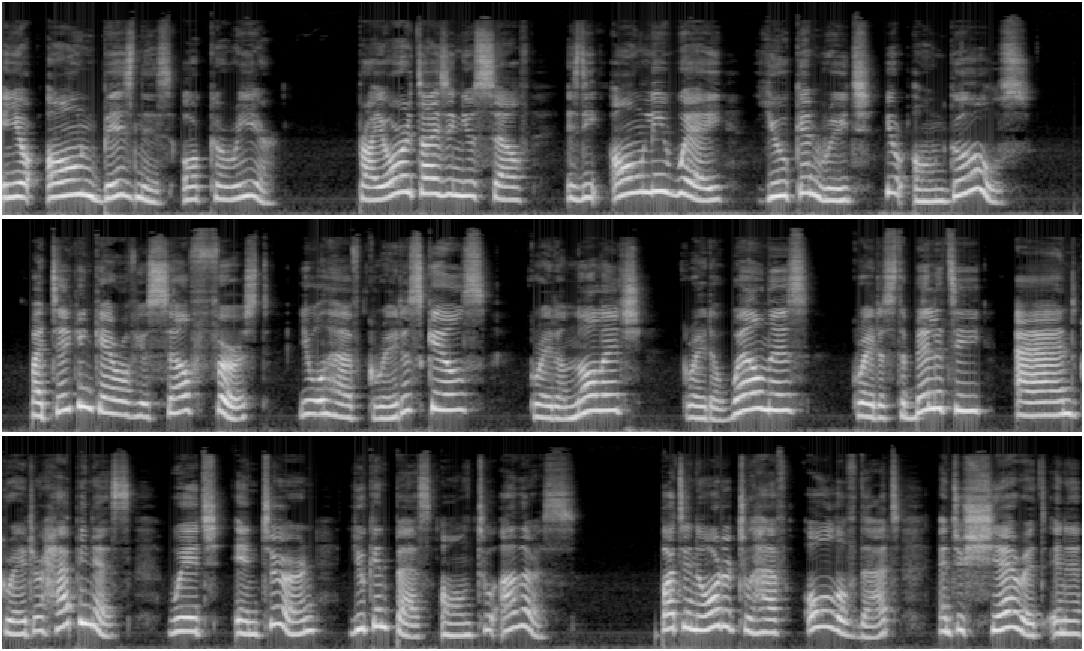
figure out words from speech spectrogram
in your own business or career. Prioritizing yourself is the only way you can reach your own goals. By taking care of yourself first, you will have greater skills, greater knowledge, greater wellness, greater stability, and greater happiness, which in turn you can pass on to others. But in order to have all of that and to share it in a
